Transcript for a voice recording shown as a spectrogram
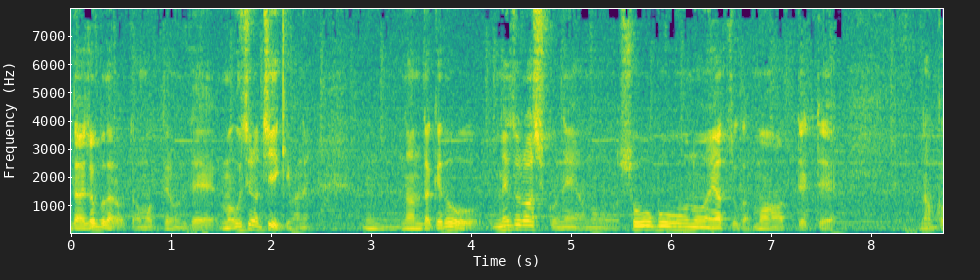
大丈夫だろうと思ってるんで、まあ、うちの地域はねうん、なんだけど珍しくねあの消防のやつが回っててなんか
